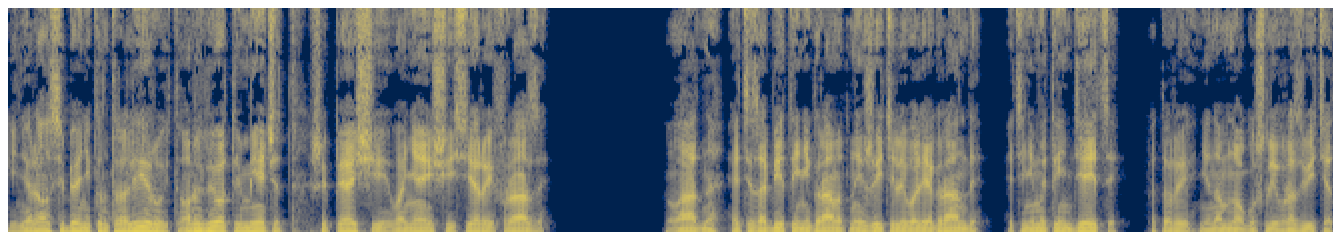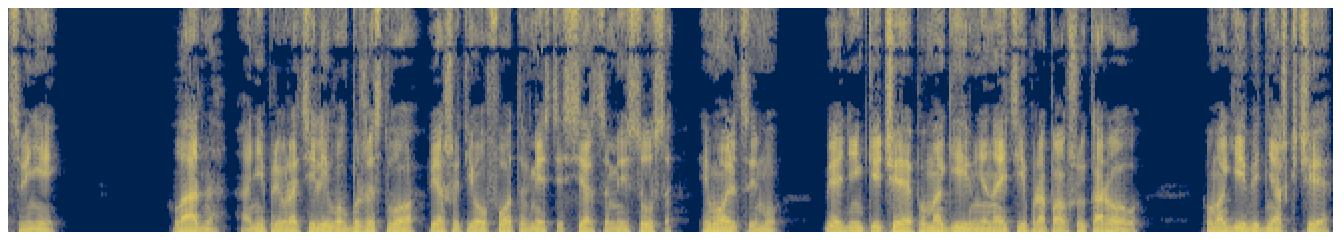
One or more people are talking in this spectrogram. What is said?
Генерал себя не контролирует, он рвет и мечет шипящие, воняющие серые фразы. Ладно, эти забитые неграмотные жители Вальягранды, эти немытые индейцы, которые ненамного ушли в развитие от свиней. Ладно, они превратили его в божество, вешают его фото вместе с сердцем Иисуса и молится ему. «Бедненький Че, помоги мне найти пропавшую корову. Помоги, бедняжка Че.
